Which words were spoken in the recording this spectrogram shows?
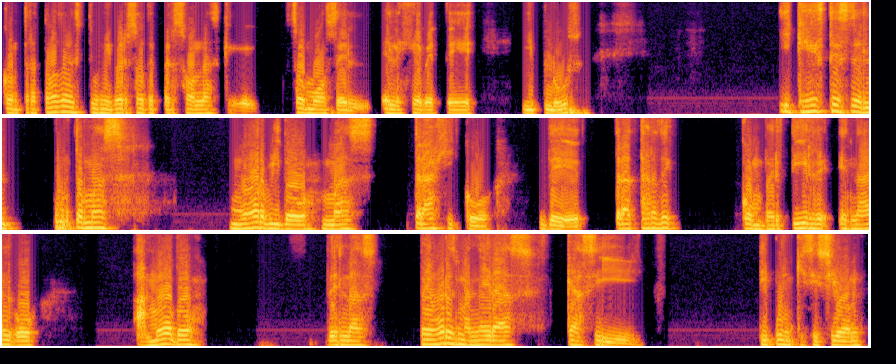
contra todo este universo de personas que somos el LGBT y plus, y que este es el punto más mórbido, más trágico de tratar de convertir en algo a modo de las peores maneras, casi tipo Inquisición.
